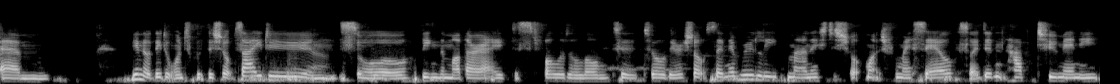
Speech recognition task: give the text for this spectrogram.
um, you know, they don't want to go to the shops I do. And so, being the mother, I just followed along to, to all their shops. I never really managed to shop much for myself. So, I didn't have too many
